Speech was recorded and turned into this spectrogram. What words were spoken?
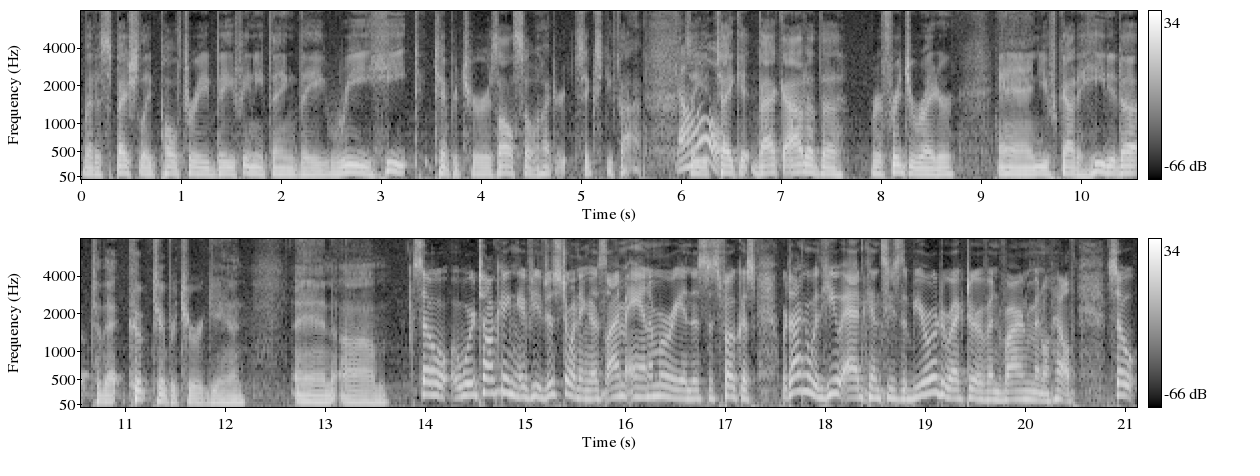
but especially poultry, beef, anything, the reheat temperature is also 165. Oh. So Oh. you take it back out of the refrigerator and you've got to heat it up to that cook temperature again. And um, So we're talking, if you're just joining us, I'm Anna Marie, and this is Focus. We're talking with Hugh Adkins. He's the Bureau Director of Environmental Health. So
